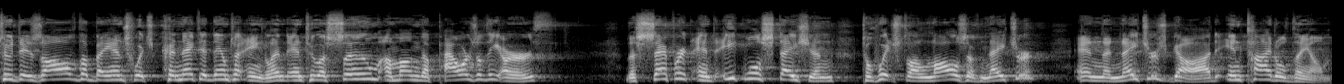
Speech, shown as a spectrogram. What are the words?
to dissolve the bands which connected them to England and to assume among the powers of the earth the separate and equal station to which the laws of nature and the nature's God entitled them.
